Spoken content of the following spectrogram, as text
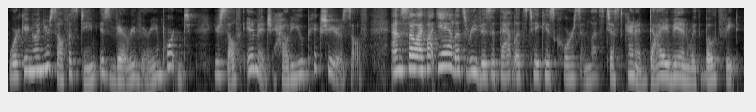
working on your self esteem is very, very important. Your self image, how do you picture yourself? And so I thought, yeah, let's revisit that. Let's take his course and let's just kind of dive in with both feet,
